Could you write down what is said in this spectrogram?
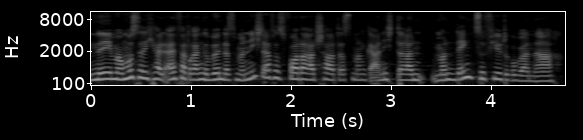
Nee, man muss sich halt einfach dran gewöhnen, dass man nicht auf das Vorderrad schaut, dass man gar nicht daran, man denkt zu viel drüber nach.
